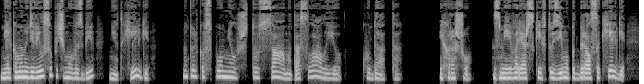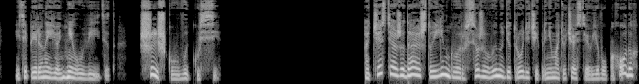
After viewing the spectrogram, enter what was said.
Мельком он удивился, почему в избе нет Хельги, но только вспомнил, что сам отослал ее куда-то. И хорошо, змей варяжский в ту зиму подбирался к Хельге, и теперь он ее не увидит. Шишку выкуси. Отчасти ожидая, что Ингвар все же вынудит родичей принимать участие в его походах,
